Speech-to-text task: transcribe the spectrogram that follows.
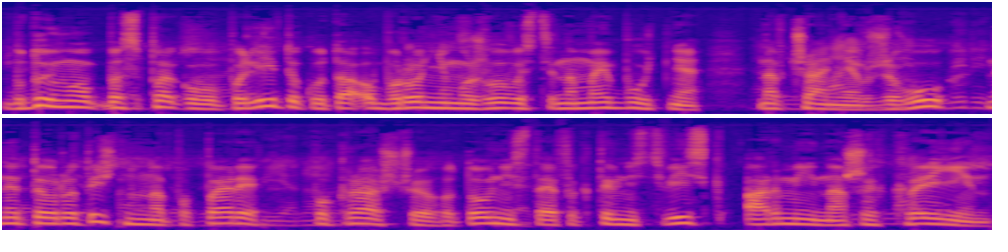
Будуємо безпекову політику та оборонні можливості на майбутнє. Навчання вживу не теоретично на папері покращує готовність та ефективність військ армії наших країн.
